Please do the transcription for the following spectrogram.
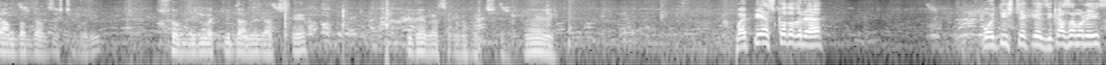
দাম দর দেওয়ার চেষ্টা করি। সবজিগুলো কী দামে যাচ্ছে, কি দামে বেচা কেনা হচ্ছে। হ্যাঁ ভাই পেঁয়াজ কত করে? পঁয়ত্রিশ টাকা কেজি কাঁচামরিচ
